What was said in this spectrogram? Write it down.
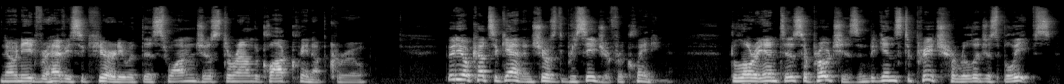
No need for heavy security with this one, just around the clock cleanup crew. Video cuts again and shows the procedure for cleaning. The Lorientis approaches and begins to preach her religious beliefs,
